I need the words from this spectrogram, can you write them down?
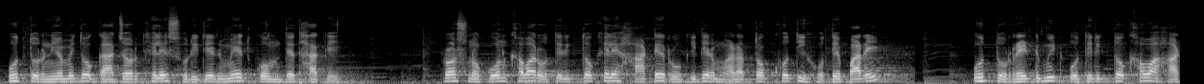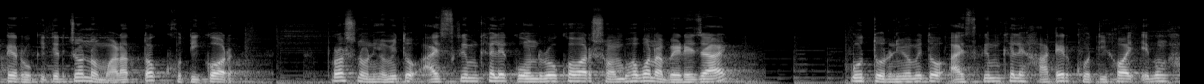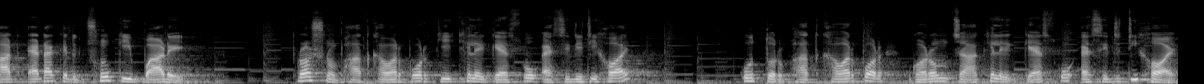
উত্তর, নিয়মিত গাজর খেলে শরীরের মেদ কমতে থাকে। প্রশ্ন, কোন খাবার অতিরিক্ত খেলে হার্টের রোগীদের মারাত্মক ক্ষতি হতে পারে? উত্তর রেডমিট অতিরিক্ত খাওয়া হার্টের রোগীদের জন্য মারাত্মক ক্ষতিকর। প্রশ্ন, নিয়মিত আইসক্রিম খেলে কোন রোগ হওয়ার সম্ভাবনা বেড়ে যায়? উত্তর, নিয়মিত আইসক্রিম খেলে হার্টের ক্ষতি হয় এবং হার্ট অ্যাটাকের ঝুঁকি বাড়ে। প্রশ্ন, ভাত খাওয়ার পর কি খেলে গ্যাস ও অ্যাসিডিটি হয়? উত্তর, ভাত খাওয়ার পর গরম চা খেলে গ্যাস ও অ্যাসিডিটি হয়।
